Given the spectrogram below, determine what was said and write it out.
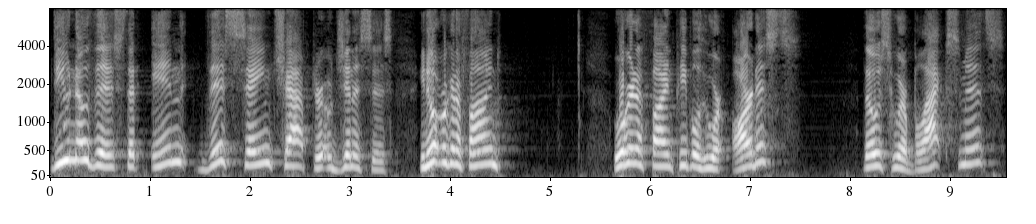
Do you know this? That in this same chapter of Genesis, you know what we're going to find? We're going to find people who are artists, those who are blacksmiths,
